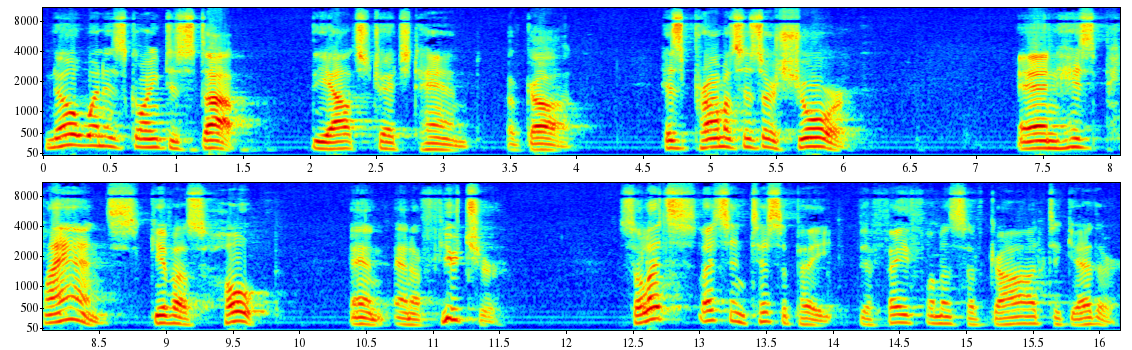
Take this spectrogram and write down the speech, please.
no one is going to stop the outstretched hand of God. His promises are sure, and his plans give us hope and, and a future. So let's, let's anticipate the faithfulness of God together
